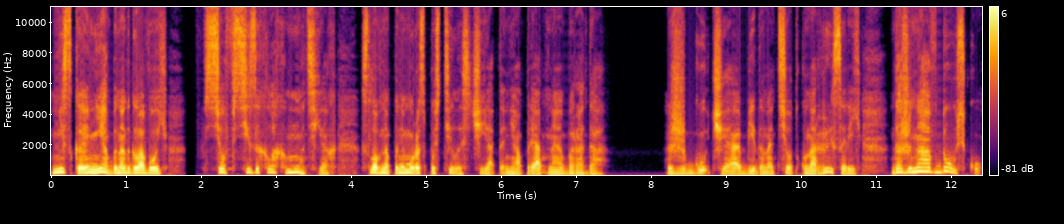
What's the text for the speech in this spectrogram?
Низкое небо над головой, все в сизых лохмотьях, словно по нему распустилась чья-то неопрятная борода. Жгучая обида на тетку, на рысарей, даже на Авдуську.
